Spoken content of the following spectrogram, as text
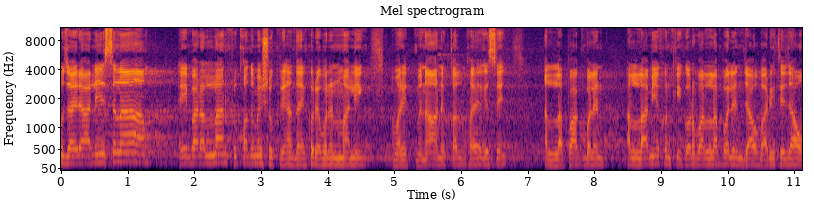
উজাইরা আলী ইসলাম এইবার আল্লাহর কদমে শুক্রিয়া আদায় করে বলেন, মালিক, আমার ইতমেনানে কল হয়ে গেছে। আল্লাহ পাক বলেন, আল্লাহ আমি এখন কি করব? আল্লাহ বলেন, যাও বাড়িতে যাও।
